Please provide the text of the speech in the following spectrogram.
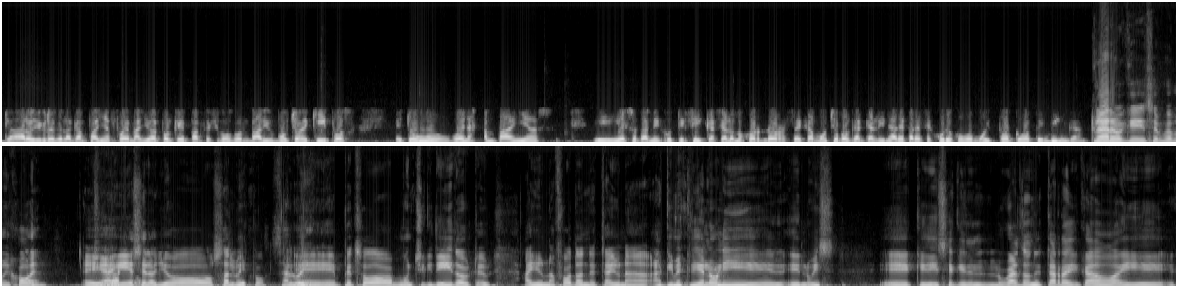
Claro, yo creo que la campaña fue mayor porque participó con varios, muchos equipos, eh, tuvo buenas campañas y eso también justifica. O sea, a lo mejor no refleja mucho porque acá en Linares parece Julio jugó muy poco Pindinga. Claro que se fue muy joven. Eh, ahí se lo llevó San Luis, po. San Luis. Eh, empezó muy chiquitito. Hay una foto donde está hay una. Aquí me escribe Loli, eh, Luis, que dice que el lugar donde está radicado ahí,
